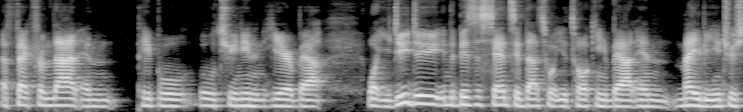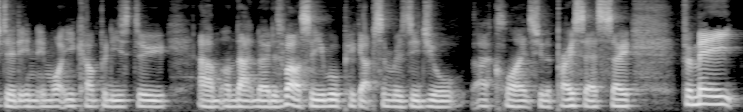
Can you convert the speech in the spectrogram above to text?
effect from that. And people will tune in and hear about what you do do in the business sense, if that's what you're talking about, and may be interested in, in what your companies do um, on that note as well. So you will pick up some residual uh, clients through the process. So for me,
